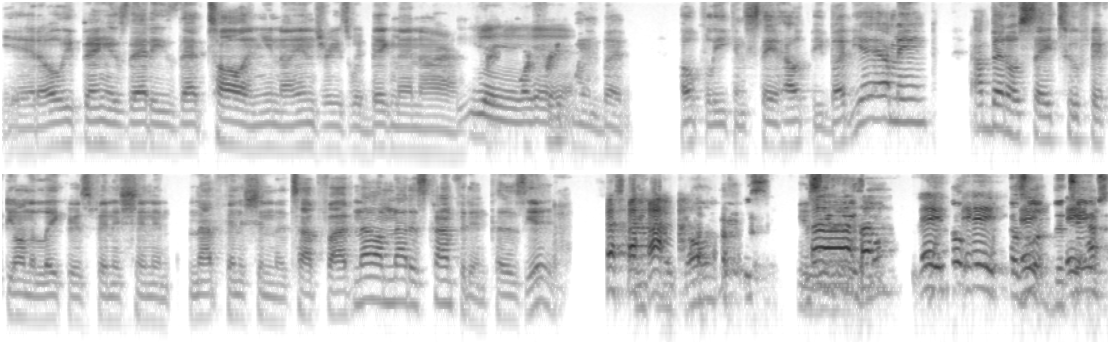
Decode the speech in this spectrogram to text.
Yeah, the only thing is that he's that tall, and you know injuries with big men are Yeah, yeah, more yeah, yeah. frequent. But hopefully he can stay healthy. But yeah, I mean, I bet I'll say two fifty on the Lakers finishing and not finishing the top five. Now I'm not as confident because yeah, Because hey, hey, hey, look, the hey, I- teams.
